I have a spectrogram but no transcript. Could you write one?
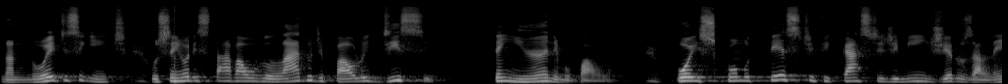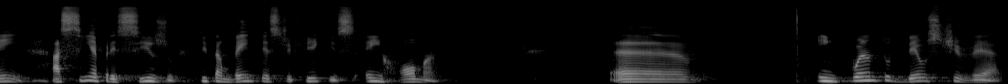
Na noite seguinte, o Senhor estava ao lado de Paulo e disse: Tem ânimo, Paulo, pois como testificaste de mim em Jerusalém, assim é preciso que também testifiques em Roma. É, enquanto Deus tiver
